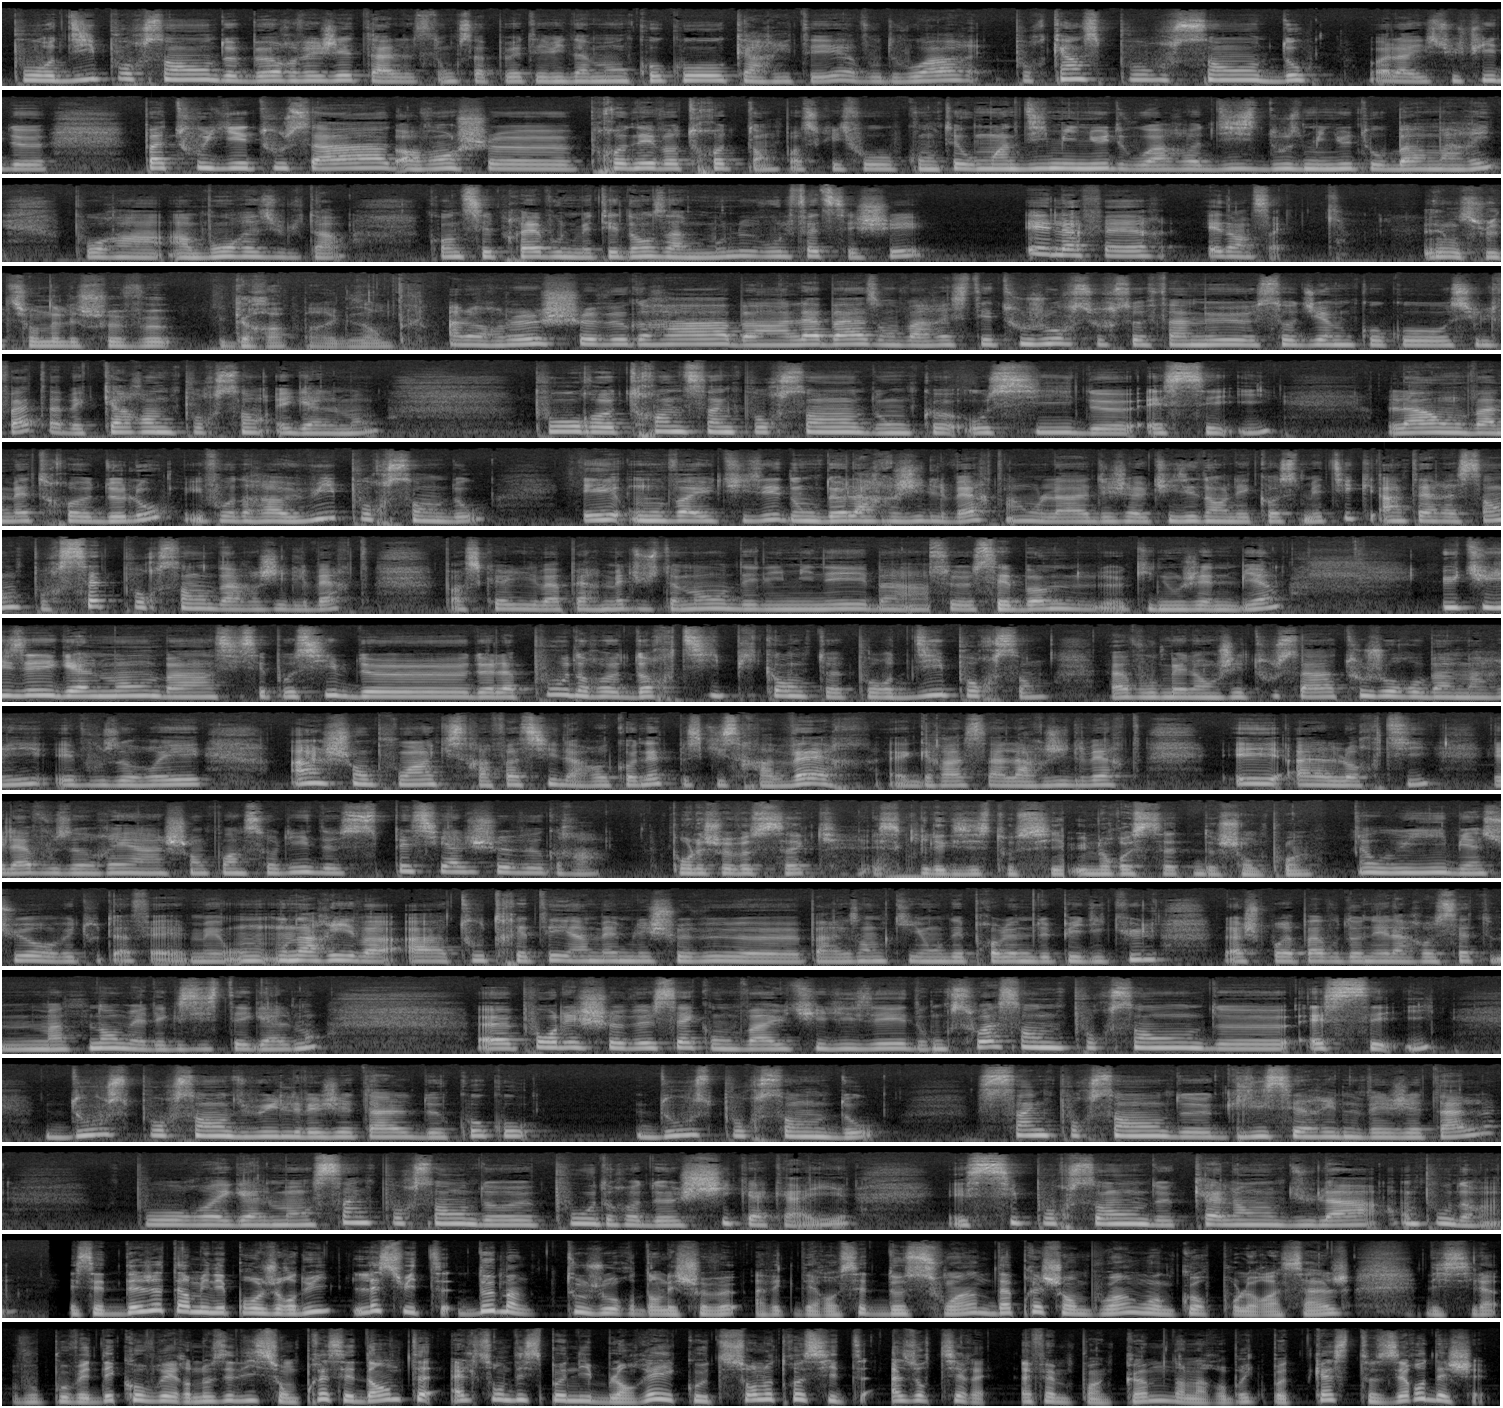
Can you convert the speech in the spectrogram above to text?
pour 10% de beurre végétal. Donc ça peut être évidemment coco, karité, à vous de voir. Pour 15% d'eau. Voilà, il suffit de patouiller tout ça. En revanche, euh, prenez votre temps parce qu'il faut compter au moins 10 minutes, voire 10-12 minutes au bain-marie pour un, un bon résultat. Quand c'est prêt, vous le mettez dans un moule, vous le faites sécher et l'affaire est dans le sac. Et ensuite, si on a les cheveux gras, par exemple Alors, le cheveu gras, ben, à la base, on va rester toujours sur ce fameux sodium coco sulfate avec 40% également. Pour 35%, donc aussi de SCI. Là, on va mettre de l'eau. Il faudra 8% d'eau. Et on va utiliser donc de l'argile verte. Hein. on l'a déjà utilisé dans les cosmétiques. Intéressant pour 7% d'argile verte parce qu'il va permettre justement d'éliminer ben, ce sébum qui nous gêne bien. Utilisez également, ben, si c'est possible, de, de, la poudre d'ortie piquante pour 10%. Là, vous mélangez tout ça toujours au bain-marie et vous aurez un shampoing qui sera facile à reconnaître parce qu'il sera vert grâce à l'argile verte et à l'ortie. Et là, vous aurez un shampoing solide spécial cheveux gras. Pour les cheveux secs, est-ce qu'il existe aussi une recette de shampoing? Oui, bien sûr, oui, tout à fait. Mais on, arrive à, tout traiter, hein, même les cheveux, euh, par exemple, qui ont des problèmes de pellicule. Là, je pourrais pas vous donner la recette maintenant, mais elle existe également. Euh, pour les cheveux secs, on va utiliser donc 60% de SCI, 12% d'huile végétale de coco, 12% d'eau, 5% de glycérine végétale, pour également 5% de poudre de shikakai et 6% de calendula en poudre. Et c'est déjà terminé pour aujourd'hui. La suite demain, toujours dans les cheveux, avec des recettes de soins, d'après-shampoing ou encore pour le rinçage. D'ici là, vous pouvez découvrir nos éditions précédentes. Elles sont disponibles en réécoute sur notre site azur-fm.com dans la rubrique podcast Zéro déchet.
